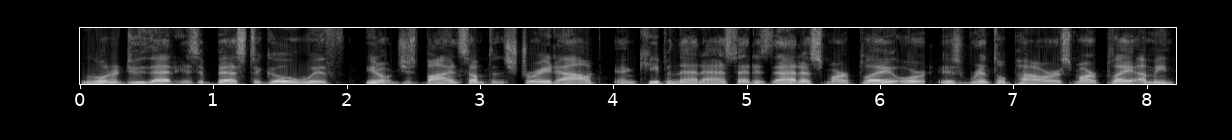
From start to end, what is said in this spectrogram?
we want to do that. Is it best to go with, you know, just buying something straight out and keeping that asset? Is that a smart play or is rental power a smart play? I mean,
